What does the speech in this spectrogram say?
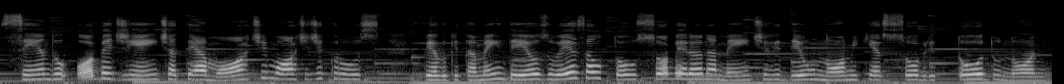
sendo obediente até a morte e morte de cruz. Pelo que também Deus o exaltou soberanamente e lhe deu um nome que é sobre todo nome,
